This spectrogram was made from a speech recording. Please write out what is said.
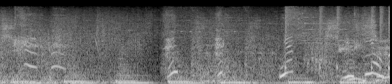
示神聖な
